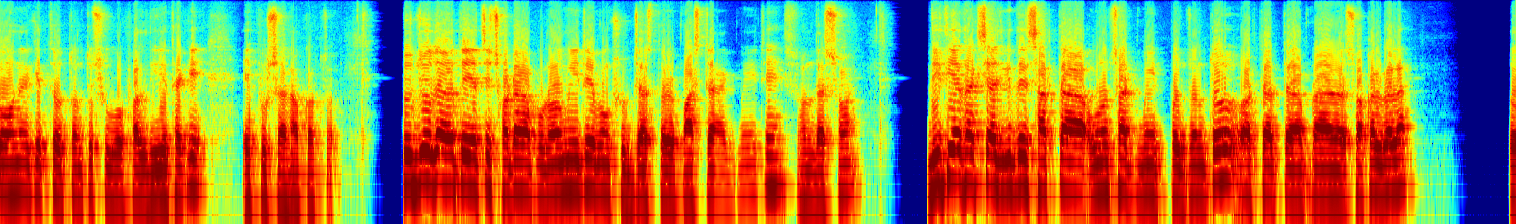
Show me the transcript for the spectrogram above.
গ্রহণের ক্ষেত্রে অত্যন্ত শুভ ফল দিয়ে থাকে এই পুষা নক্ষত্র। সূর্যোদয় হতে যাচ্ছে ছটা পনেরো মিনিটে এবং সূর্যাস্ত হবে পাঁচটা এক মিনিটে, সন্ধ্যার সময়। দ্বিতীয় থাকছে আজকে সাতটা উনষাট মিনিট পর্যন্ত, অর্থাৎ আপনার সকালবেলা। তো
